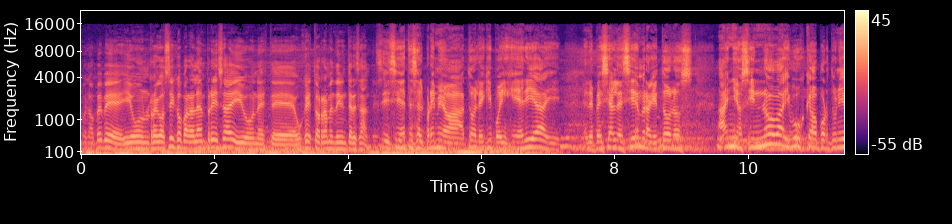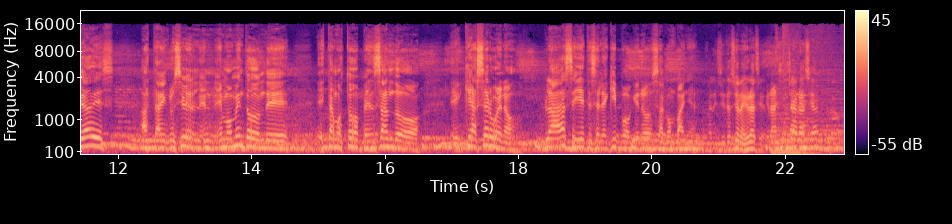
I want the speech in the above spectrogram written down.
Bueno, Pepe, y un regocijo para la empresa y un, este, un gesto realmente interesante. Sí, sí, este es el premio a todo el equipo de ingeniería y el especial de siembra que todos los años innova y busca oportunidades, hasta inclusive en, momentos donde estamos todos pensando eh, qué hacer, bueno, la hace y este es el equipo que nos acompaña. Felicitaciones, gracias. Gracias. Muchas gracias.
